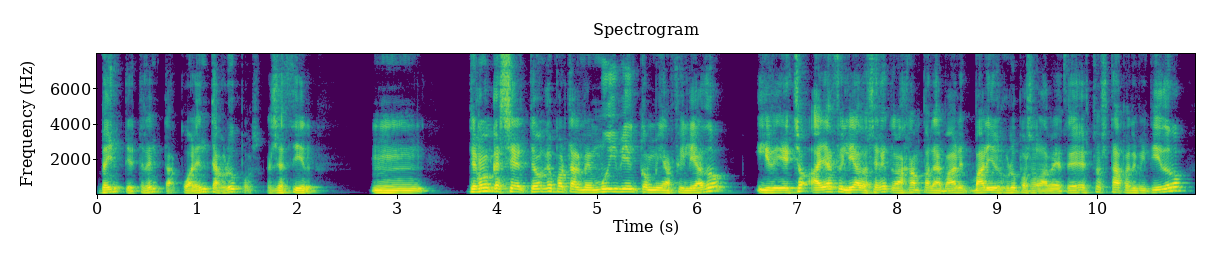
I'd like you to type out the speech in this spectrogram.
20, 30, 40 grupos. Es decir, mm, tengo que ser, tengo que portarme muy bien con mi afiliado. Y de hecho, hay afiliados ¿eh? que trabajan para varios grupos a la vez. ¿eh? Esto está permitido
